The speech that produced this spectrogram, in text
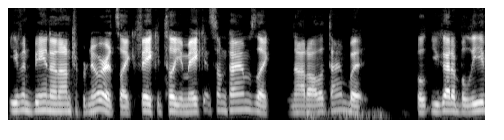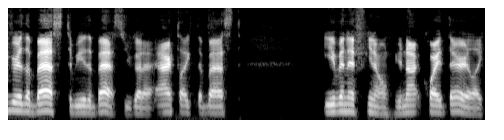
even being an entrepreneur. It's like fake until you make it. Sometimes, like not all the time, but but you got to believe you're the best to be the best. You got to act like the best, even if you know you're not quite there. Like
